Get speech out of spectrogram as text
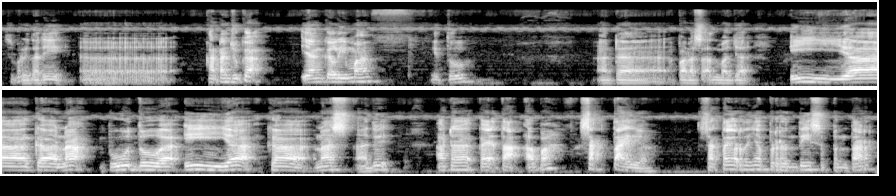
Seperti tadi uh, kadang juga yang kelima itu ada pada saat baca iya karena wa ka nas nah itu ada kayak tak apa sakta itu ya sakta artinya berhenti sebentar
